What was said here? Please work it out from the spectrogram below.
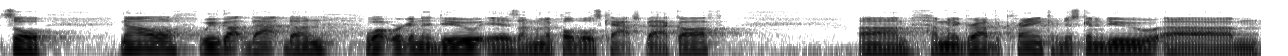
So now we've got that done. What we're going to do is I'm going to pull those caps back off. Um, I'm going to grab the crank. I'm just going to do, um,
